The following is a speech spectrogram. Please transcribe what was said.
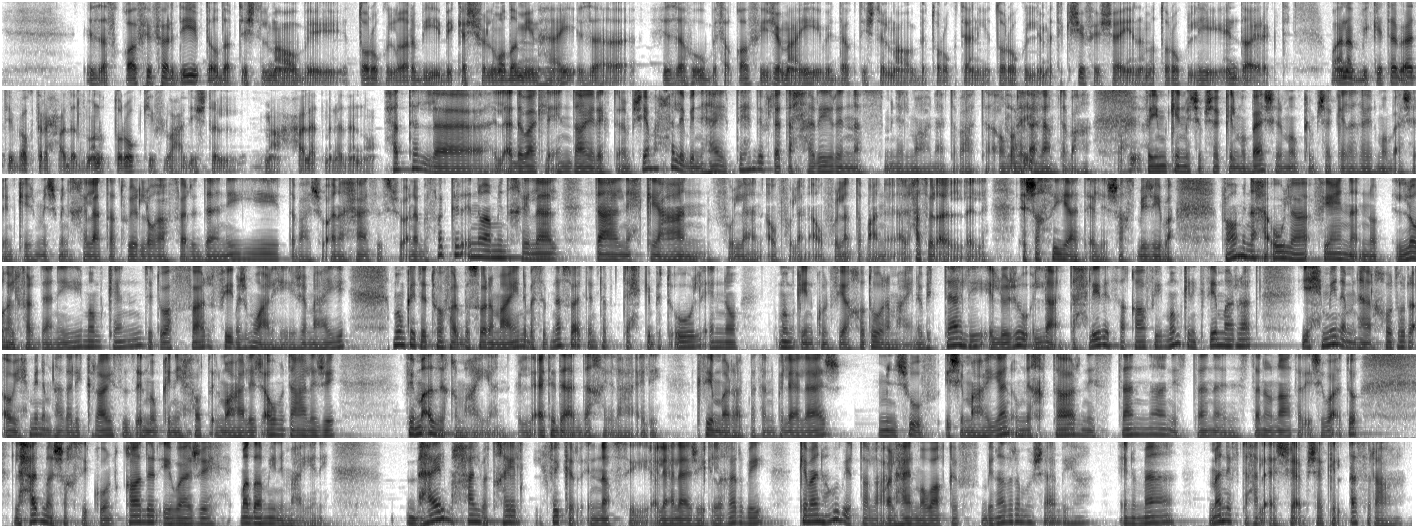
إذا ثقافة فردية بتقدر تشتغل معه بالطرق الغربية بكشف المضامين هاي إذا إذا هو بثقافة جماعية بدك تشتغل معه بطرق تانية طرق اللي ما تكشفش هاي إنما طرق اللي هي اندايركت وأنا بكتاباتي بقترح عدد من الطرق كيف الواحد يشتغل مع حالات من هذا النوع حتى الأدوات الاندايركت مش هي مرحلة بالنهاية بتهدف لتحرير النفس من المعاناة تبعتها أو صحيح. من الآلام تبعها صحيح. فيمكن مش بشكل مباشر ممكن بشكل غير مباشر يمكن مش من خلال تطوير لغة فردانية تبع شو أنا حاسس شو أنا بفكر إنما من خلال تعال نحكي عن فلان أو فلان أو فلان طبعا حسب الشخصيات اللي الشخص بيجيبها. فهون من ناحيه اولى في عنا إنه اللغة الفردانية ممكن تتوفر في مجموعة اللي هي جماعية ممكن تتوفر بصورة معينة بس بنفس الوقت أنت بتحكي بتقول إنه ممكن يكون فيها خطورة معينة. وبالتالي اللجوء للتحليل الثقافي ممكن كثير مرات يحمينا من هذه الخطورة أو يحمينا من هذا الكرايسز اللي ممكن يحط المعالج أو المتعالجة. في مأزق معين الاعتداء الداخلي العائلي. كثير مرات مثلا بالعلاج بنشوف إشي معين وبنختار نستنى نستنى نستنى ونعطي الإشي وقته لحد ما الشخص يكون قادر يواجه مضامين معينة. بهاي المحل بتخيل الفكر النفسي العلاجي الغربي كمان هو بيطلع على هاي المواقف بنظرة مشابهة إنه ما ما نفتح الأشياء بشكل أسرع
